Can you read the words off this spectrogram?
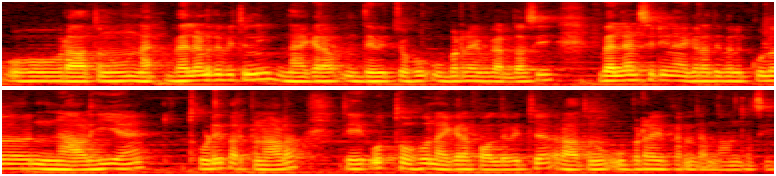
ਉਹ ਰਾਤ ਨੂੰ ਨੈ- ਵੈਲੈਂਡ ਦੇ ਵਿੱਚ ਨਹੀਂ ਨਾਇਗਰਾ ਦੇ ਵਿੱਚ ਉਹ ਉਬਰ ਡਰਾਈਵ ਕਰਦਾ ਸੀ। ਵੈਲੈਂਡ ਸਿਟੀ ਨਾਇਗਰਾ ਦੇ ਬਿਲਕੁਲ ਨਾਲ ਹੀ ਹੈ ਥੋੜੇ ਫ਼ਰਕ ਨਾਲ। ਤੇ ਉੱਥੋਂ ਉਹ ਨਾਇਗਰਾ ਫਾਲ ਦੇ ਵਿੱਚ ਰਾਤ ਨੂੰ ਉਬਰ ਡਰਾਈਵ ਕਰਨ ਜਾਂਦਾ ਹੁੰਦਾ ਸੀ।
